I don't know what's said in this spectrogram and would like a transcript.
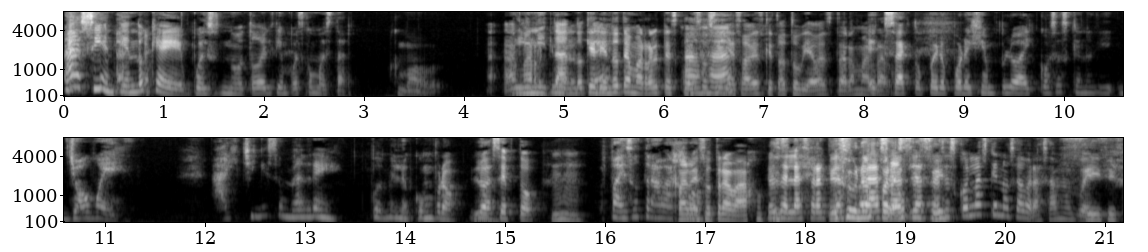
Ah, sí, entiendo que pues no todo el tiempo es como estar como amar- Limitándote. queriéndote amarrar el pescuezo si Ajá. ya sabes que toda tu vida va a estar amarrado. Exacto, pero por ejemplo, hay cosas que no. Yo, güey. Ay, chingue su madre. Pues me lo compro, lo Mm. acepto. Para eso trabajo. Para eso trabajo. O sea, las, fra- es las una frases, frase, las sí. frases con las que nos abrazamos, güey. Sí, sí,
